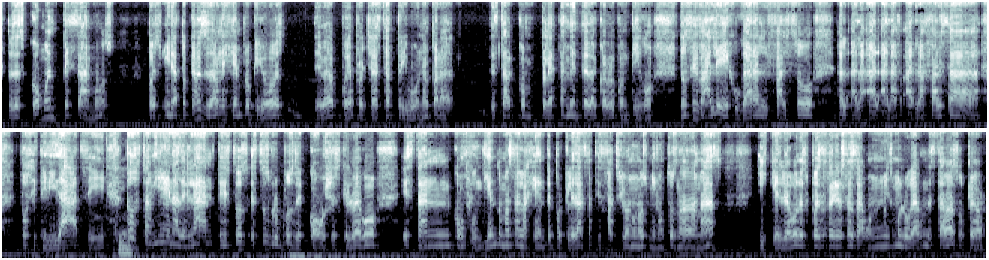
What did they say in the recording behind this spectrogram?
Entonces, ¿cómo empezamos? Pues mira, tú de dar un ejemplo que yo voy a aprovechar esta tribuna para estar completamente de acuerdo contigo. No se vale jugar al falso, a, la, falsa positividad, ¿sí? Todo está bien, adelante. Estos, estos grupos de coaches que luego están confundiendo más a la gente porque le dan satisfacción unos minutos nada más y que luego después regresas a un mismo lugar donde estabas o peor.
